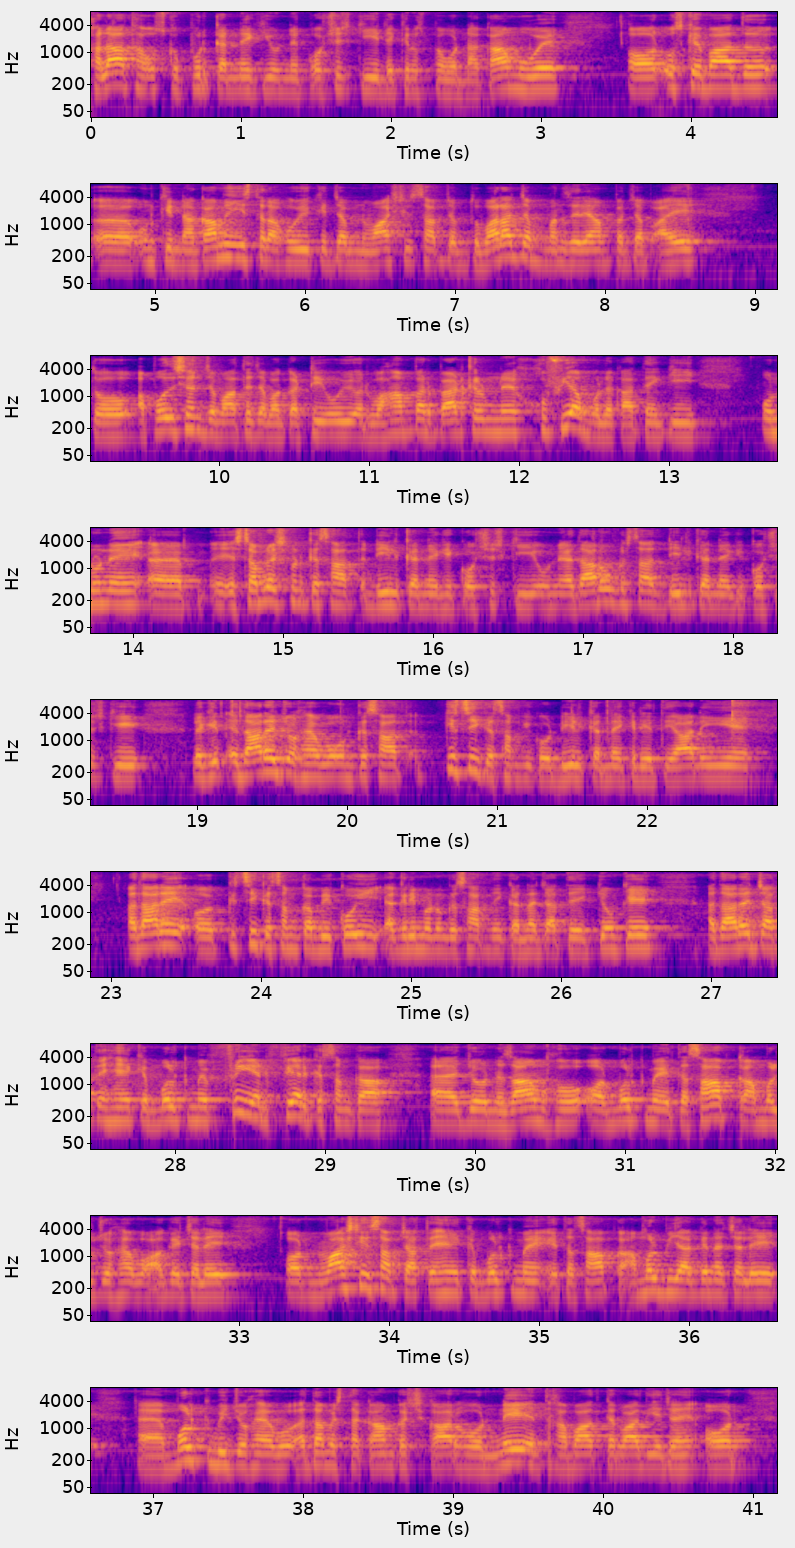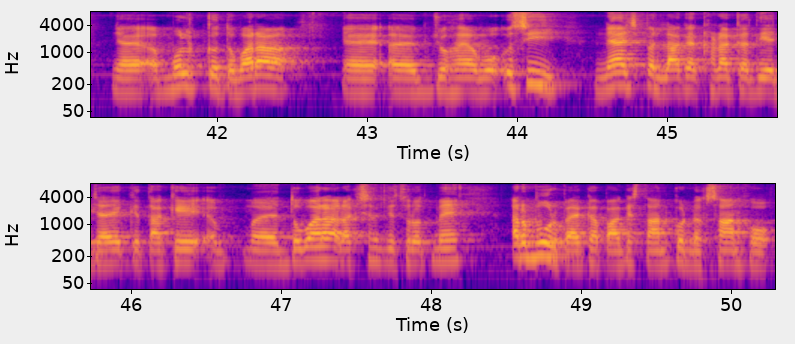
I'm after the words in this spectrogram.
خلا تھا اس کو پر کرنے کی انہوں نے کوشش کی، لیکن اس میں وہ ناکام ہوئے اور اس کے بعد ان کی ناکامی اس طرح ہوئی کہ جب نواز شریف صاحب جب دوبارہ جب منظر عام پر جب آئے تو اپوزیشن جماعتیں جب اکٹھی ہوئی اور وہاں پر بیٹھ کر انہوں نے خفیہ ملاقاتیں کی، انہوں نے اسٹیبلشمنٹ کے ساتھ ڈیل کرنے کی کوشش کی انہیں اداروں کے ساتھ ڈیل کرنے کی کوشش کی، لیکن ادارے جو ہیں وہ ان کے ساتھ کسی قسم کی کوئی ڈیل کرنے کے لیے تیار نہیں ہیں۔ ادارے اور کسی قسم کا بھی کوئی اگریمنٹ ان کے ساتھ نہیں کرنا چاہتے، کیونکہ ادارے چاہتے ہیں کہ ملک میں فری اینڈ فیئر قسم کا جو نظام ہو اور ملک میں احتساب کا عمل جو ہے وہ آگے چلے۔ اور نواز شریف صاحب چاہتے ہیں کہ ملک میں احتساب کا عمل بھی آگے نہ چلے ملک بھی جو ہے وہ عدم استحکام کا شکار ہو، نئے انتخابات کروا دیے جائیں اور ملک کو دوبارہ جو ہے وہ اسی نیچ پر لا کر کھڑا کر دیا جائے کہ تاکہ دوبارہ الیکشن کی صورت میں اربوں روپے کا پاکستان کو نقصان ہو۔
